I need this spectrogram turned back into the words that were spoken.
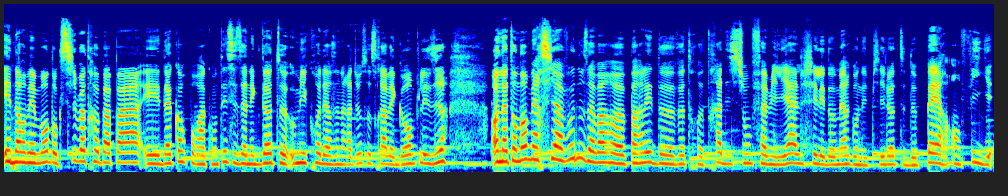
énormément. Donc si votre papa est d'accord pour raconter ces anecdotes au micro d'Airzen Radio, ce sera avec grand plaisir. En attendant, merci à vous de nous avoir euh, parlé de votre tradition familiale. Chez les Domergues, on est pilote de père en fille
